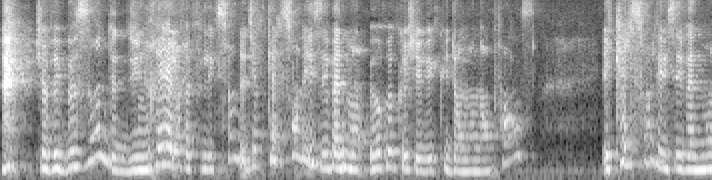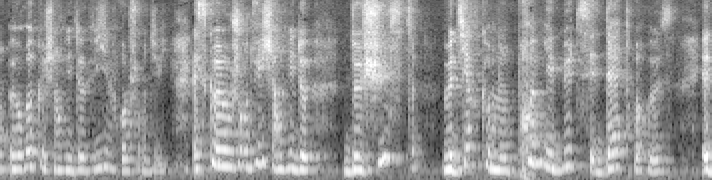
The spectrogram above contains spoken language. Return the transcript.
j'avais besoin d'une réelle réflexion, de dire quels sont les événements heureux que j'ai vécus dans mon enfance et quels sont les événements heureux que j'ai envie de vivre aujourd'hui? Est-ce qu'aujourd'hui, j'ai envie de, de juste me dire que mon premier but, c'est d'être heureuse et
